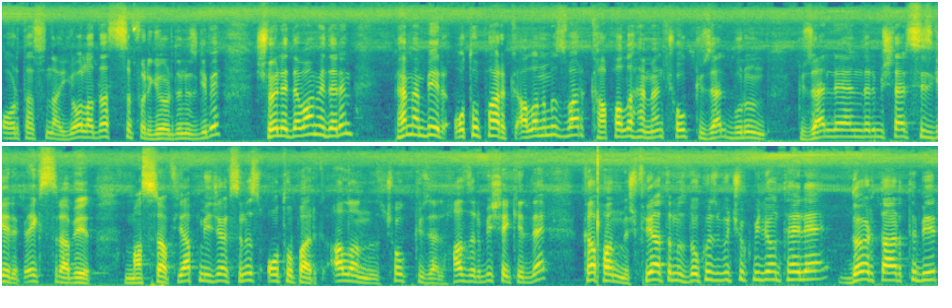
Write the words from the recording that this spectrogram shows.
ortasında yola da sıfır gördüğünüz gibi. Şöyle devam edelim. Hemen bir otopark alanımız var. Kapalı hemen çok güzel. Burun güzelleştirmişler. Siz gelip ekstra bir masraf yapmayacaksınız. Otopark alanınız çok güzel hazır bir şekilde kapanmış. Fiyatımız 9,5 milyon TL. 4 artı 1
